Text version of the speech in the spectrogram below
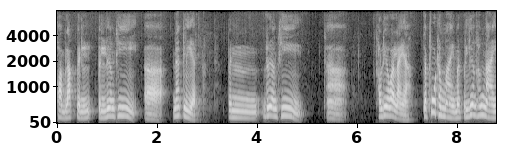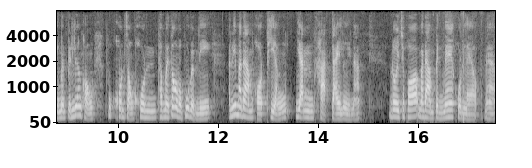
ความรักเป็นเป็นเรื่องที่น่าเกลียด เป็นเรื่องที่เขาเรียกว่าอะไรอะ จะพูดทำไมมันเป็นเรื่องข้างในมันเป็นเรื่องของผู้คนสองคนทำไมต้องเอามาพูดแบบนี้ อันนี้มาดามขอเถียงยันขาดใจเลยนะ โดยเฉพาะมาดามเป็นแม่คนแล้วนะฮะ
